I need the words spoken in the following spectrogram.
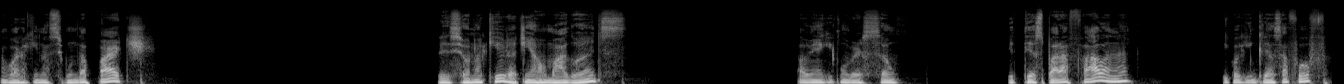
Agora aqui na segunda parte. Seleciono aqui, eu já tinha arrumado antes. Eu venho aqui conversão de texto para fala, né? Fico aqui em criança fofa.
